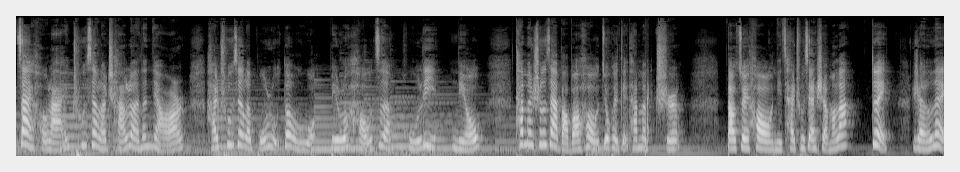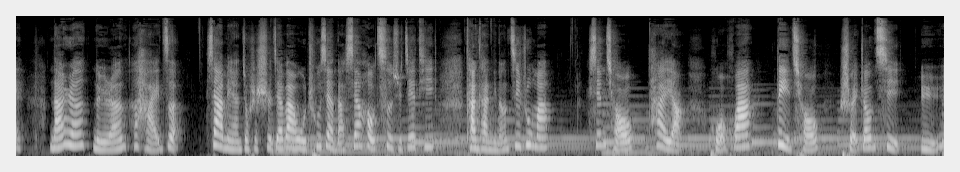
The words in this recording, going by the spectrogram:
再后来，出现了产卵的鸟儿，还出现了哺乳动物，比如猴子、狐狸、牛。它们生下宝宝后，就会给它们吃。到最后，你猜出现什么了？对。人类、男人、女人和孩子，下面就是世界万物出现的先后次序阶梯，看看你能记住吗？星球、太阳、火花、地球、水蒸气、雨、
